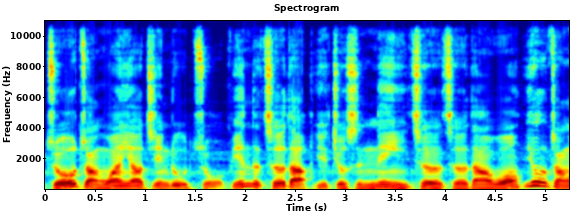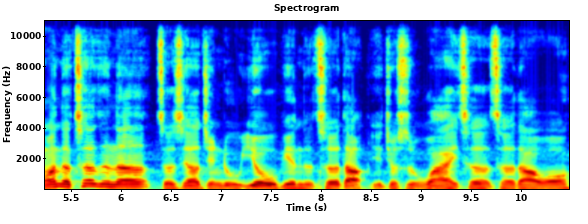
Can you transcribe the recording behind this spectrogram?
左转弯要进入左边的车道，也就是内侧车道哦。右转弯的车子呢，则是要进入右边的车道，也就是外侧车道哦。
